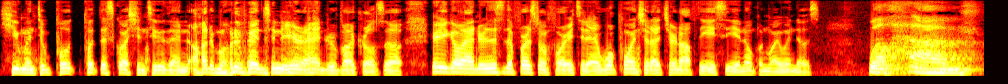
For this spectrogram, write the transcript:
human to put put this question to than automotive engineer Andrew Buckroll. So here you go, Andrew. This is the first one for you today. At what point should I turn off the AC and open my windows? Well, um,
